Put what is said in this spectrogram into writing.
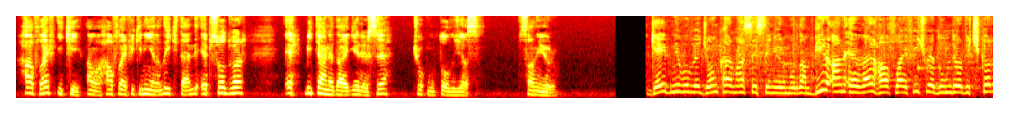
Half-Life 2. Ama Half-Life 2'nin yanında iki tane de episode var. Eh bir tane daha gelirse çok mutlu olacağız. Sanıyorum. Gabe Newell ve John Carmack sesleniyorum buradan. Bir an evvel Half-Life 3 ve Doom 4'ü çıkarın.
